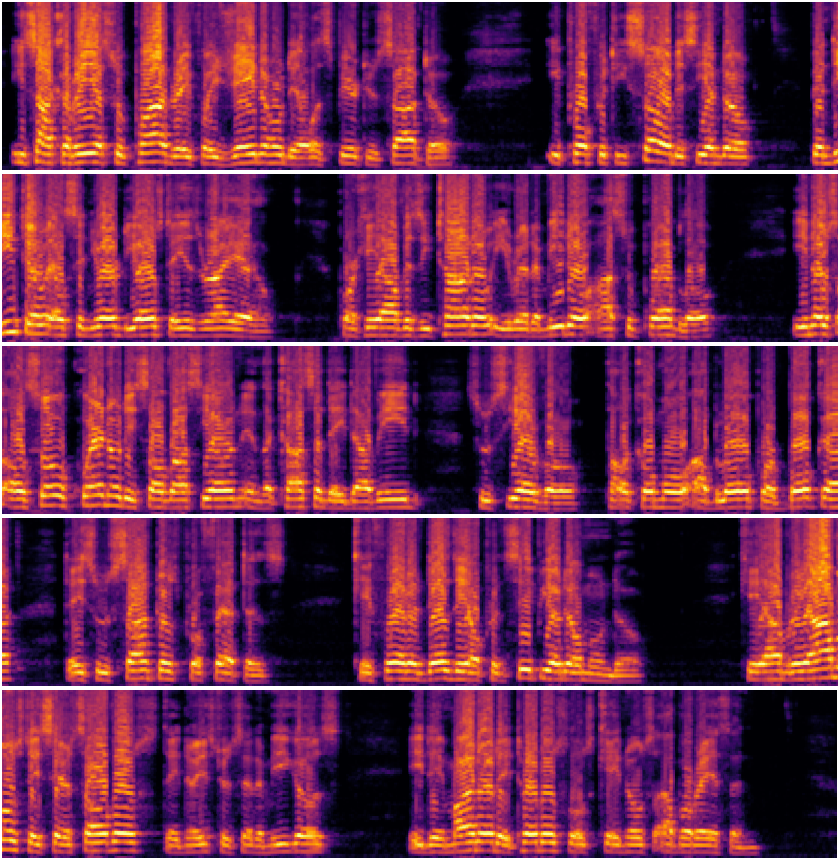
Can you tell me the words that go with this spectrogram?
Y Zacarías su padre fue lleno del Espíritu Santo, y profetizó diciendo, Bendito el Señor Dios de Israel, porque ha visitado y redimido a su pueblo, y nos alzó cuerno de salvación en la casa de David, su siervo, tal como habló por boca de sus santos profetas, que fueron desde el principio del mundo, que habríamos de ser salvos de nuestros enemigos y de mano de todos los que nos aborrecen,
